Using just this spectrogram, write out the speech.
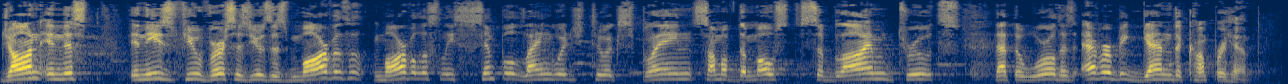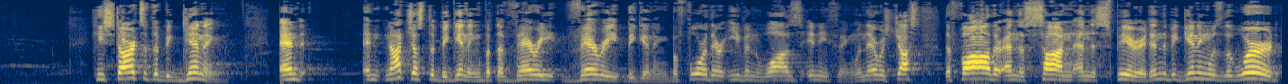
John, in this in these few verses uses marvelous, marvelously simple language to explain some of the most sublime truths that the world has ever begun to comprehend. He starts at the beginning and and not just the beginning, but the very, very beginning, before there even was anything. When there was just the Father and the Son and the Spirit. In the beginning was the Word,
